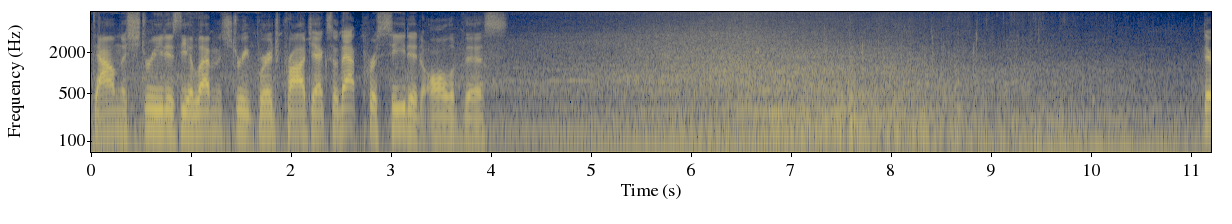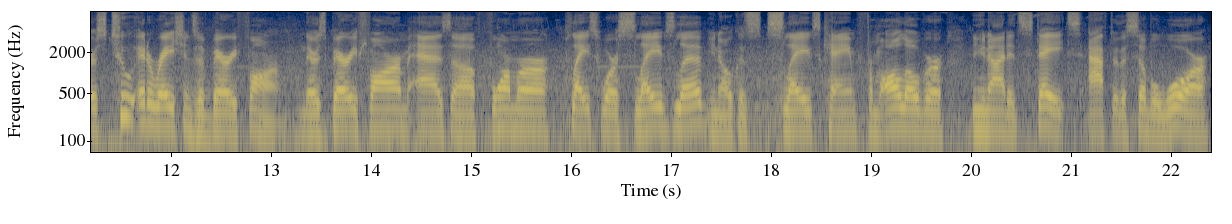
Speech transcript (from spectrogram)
Down the street is the 11th Street Bridge project. So that preceded all of this. There's two iterations of Barry Farm. There's Barry Farm as a former place where slaves lived, you know, because slaves came from all over the United States after the Civil War.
